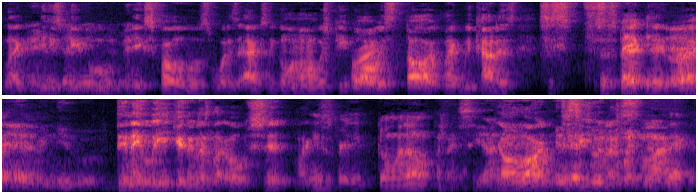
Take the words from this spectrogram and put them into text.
Like Yeah, these people expose what is actually going on, which people Right. always thought like we kind of sus- Suspected, suspected. right. Yeah, we knew. Then they leak it, and it's like, oh shit! Like This is really going on. I see, I Y'all knew- are I deceiving movie us. wasn't. Exactly.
